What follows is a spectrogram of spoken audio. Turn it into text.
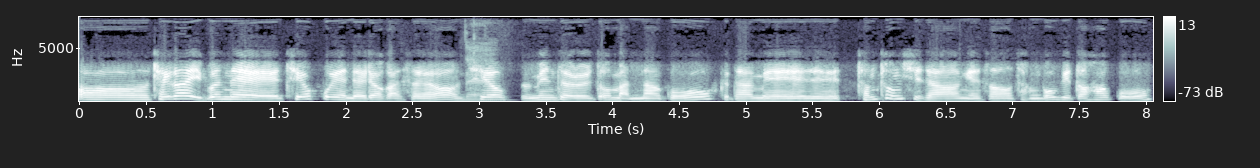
어, 제가 이번에 지역구에 내려가서요. 네. 지역 주민들도 만나고, 그 다음에 전통시장에서 장보기도 하고,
